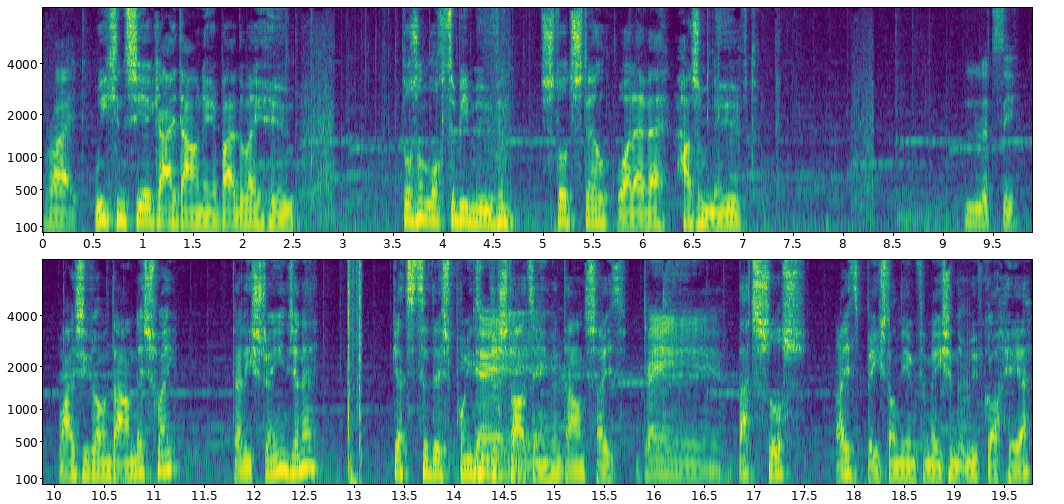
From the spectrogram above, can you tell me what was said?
Right. We can see a guy down here, by the way, who doesn't look to be moving. Stood still, whatever, hasn't moved. Let's see. Why is he going down this way? Very strange, innit? Gets to this point and just starts Damn. aiming down sight. Damn. That's sus, right? Based on the information that we've got here.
